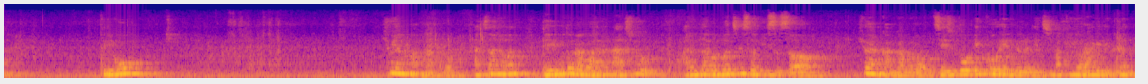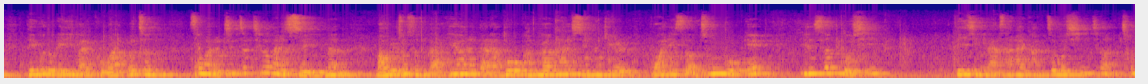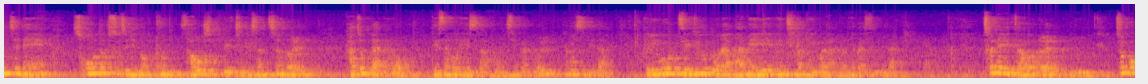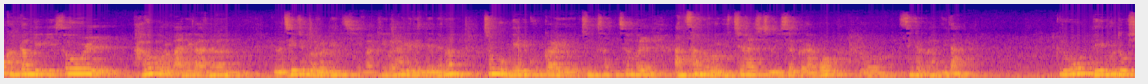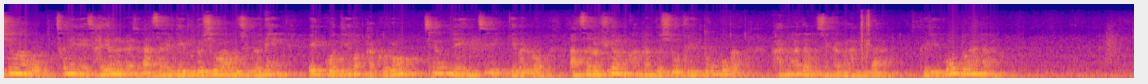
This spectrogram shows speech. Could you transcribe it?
그리고 휴양 관광으로 안산은 대구도라고 하는 아주 아름다운 멋진 섬이 있어서 휴양 관광으로 제주도 에코랜드를 벤치마킹으로 하게 되면 대구도 레이발크와 어촌 생활을 직접 체험할 수 있는 마을 조선과 해안을 따라 도로 관광을 할 수 있는 길을 보완해서 중국의 일선 도시 베이징이나 상하이, 강저우, 신천, 천진에 소득 수준이 높은 40, 50대 중산층을 가족 단위로 대상으로 해서 한번 생각을 해봤습니다. 그리고 제주도나 남해의 벤치마킹을 한번 해봤습니다. 천혜의 자원을 음, 중국 관광객이 서울 다음으로 많이 가는 그 제주도를 벤치마킹을 하게 된다면 중국 내륙 국가의 중산층을 안산으로 유치할 수 있을 거라고 어, 생각을 합니다. 그리고 대구도 시화호, 천혜의 자연을 가진 안산의 대구도 시화호 주변에 에코 테마파크로 체험 여행지 개발로 안산을 휴양 관광도시로 브랜드 홍보가 가능하다고 생각을 합니다. 그리고 또 하나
